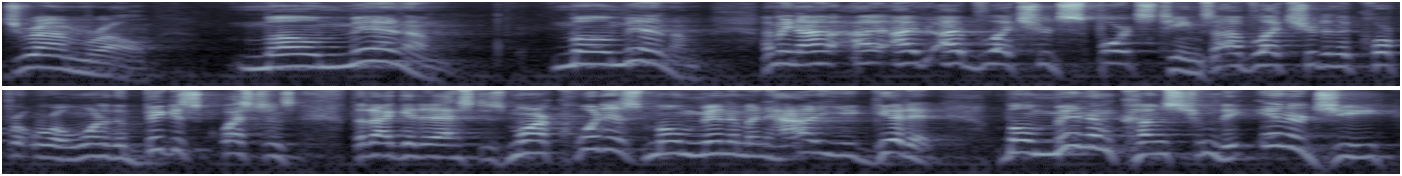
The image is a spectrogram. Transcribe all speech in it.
Drum roll. Momentum. Momentum. I mean, I, have lectured sports teams. I've lectured in the corporate world. One of the biggest questions that I get asked is, Mark, what is momentum and how do you get it? Momentum comes from the energy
